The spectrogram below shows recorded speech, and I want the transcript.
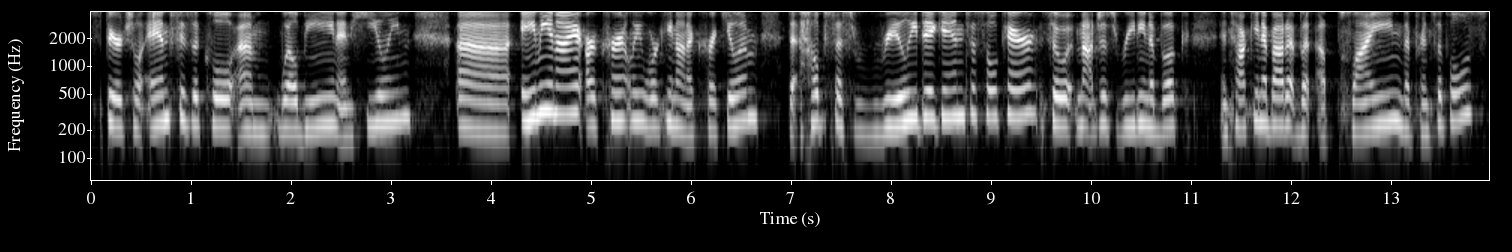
spiritual, and physical um, well being and healing. Uh, Amy and I are currently working on a curriculum that helps us really dig into soul care. So, not just reading a book and talking about it, but applying the principles.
